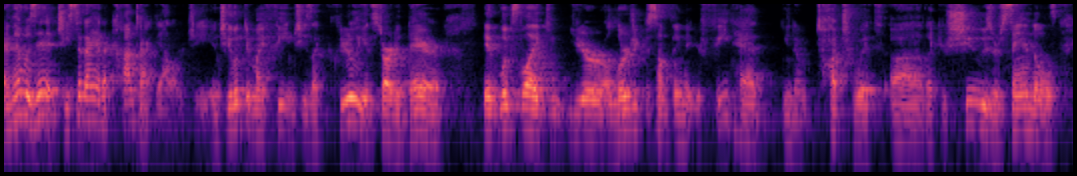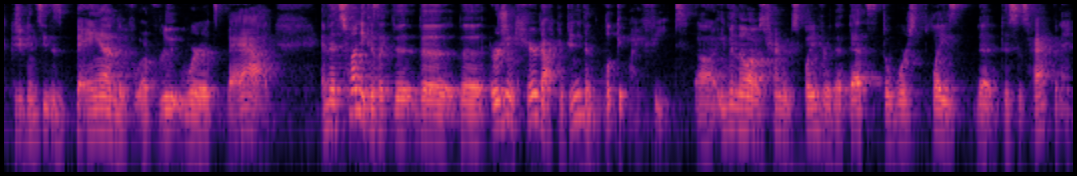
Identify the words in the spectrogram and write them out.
And that was it. She said I had a contact allergy, and she looked at my feet and she's like, "Clearly, it started there. It looks like you're allergic to something that your feet had, you know, touch with, uh, like your shoes or sandals, because you can see this band of, of really where it's bad." And that's funny because like the, the the urgent care doctor didn't even look at my feet, uh, even though I was trying to explain to her that that's the worst place that this is happening.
